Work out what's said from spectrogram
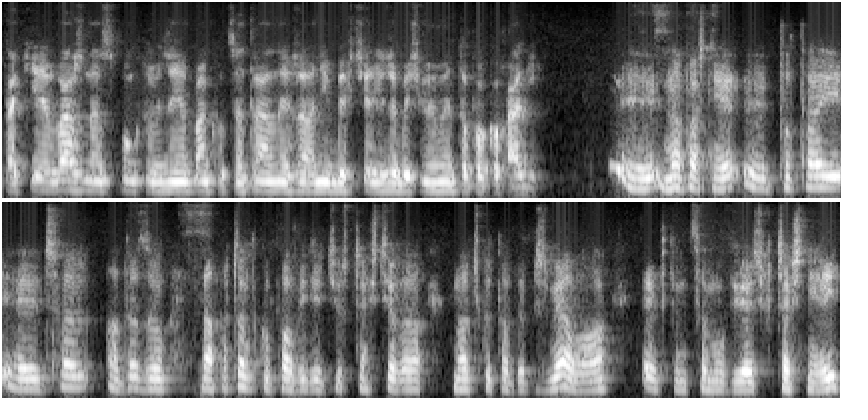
takie ważne z punktu widzenia banków centralnych, że oni by chcieli, żebyśmy my to pokochali? Y, No właśnie, y, tutaj y, trzeba od razu na początku powiedzieć, już częściowo Maczku to wybrzmiało y, w tym, co mówiłeś wcześniej,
